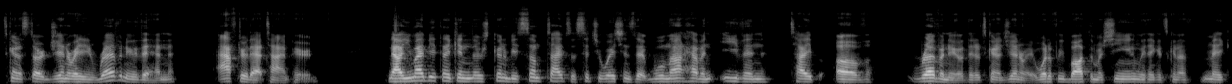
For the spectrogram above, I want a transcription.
It's going to start generating revenue then after that time period. Now, you might be thinking there's going to be some types of situations that will not have an even type of revenue that it's going to generate. What if we bought the machine? We think it's going to make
